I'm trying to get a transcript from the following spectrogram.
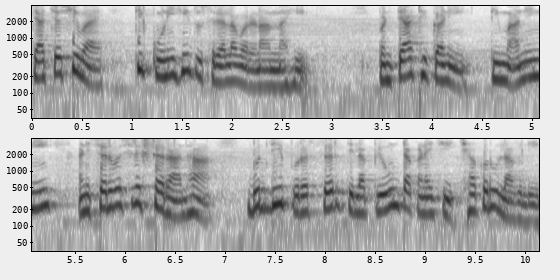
त्याच्याशिवाय ती कुणीही दुसऱ्याला वरणार नाही. पण त्या ठिकाणी ती मानिनी आणि सर्वश्रेष्ठ राधा बुद्धी पुरस्सर तिला पिऊन टाकण्याची इच्छा करू लागली.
